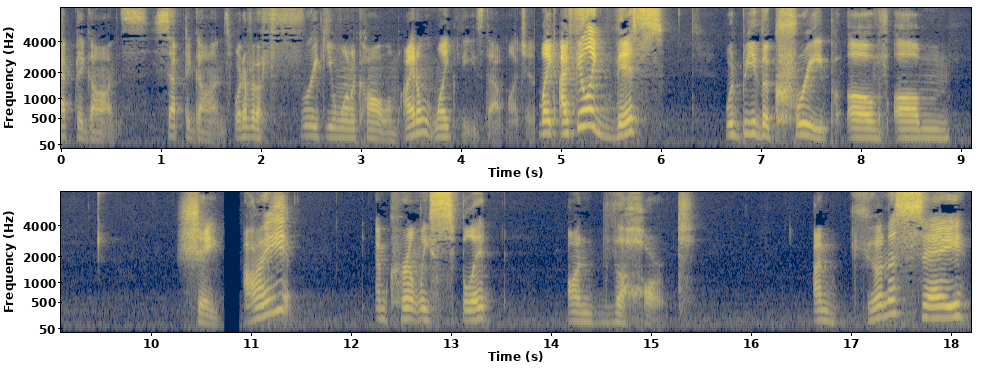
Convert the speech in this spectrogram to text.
heptagons, septagons, whatever the freak you want to call them. I don't like these that much. Like I feel like this would be the creep of um shape. I am currently split on the heart. I'm gonna say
